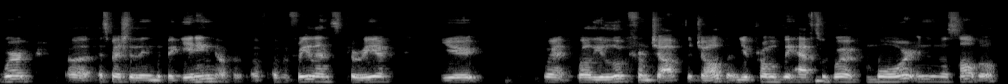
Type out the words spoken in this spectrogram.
work, uh, especially in the beginning of, of, of, a freelance career. You well, you look from job to job, and you probably have to work more in an ensemble.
